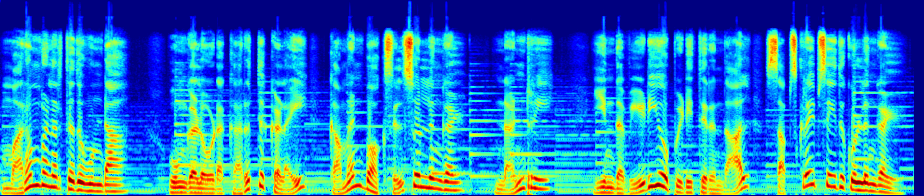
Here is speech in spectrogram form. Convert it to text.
மரம் வளர்த்தது உண்டா? உங்களோட கருத்துக்களை கமெண்ட் பாக்ஸில் சொல்லுங்கள். நன்றி. இந்த வீடியோ பிடித்திருந்தால் சப்ஸ்கிரைப் செய்து கொள்ளுங்கள்.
